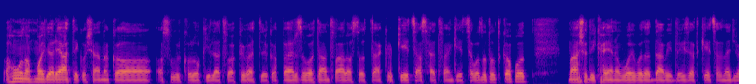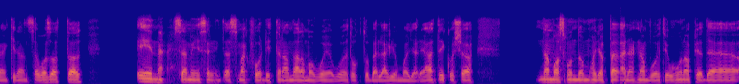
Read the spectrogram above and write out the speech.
A hónap magyar játékosának a, a szurkolók, illetve a követők a Per Zoltánt választották, ő 272 szavazatot kapott, második helyen a Vojvoda Dávid végzett 249 szavazattal, én ne. személy szerint ezt megfordítanám, nálam a Voja volt október legjobb magyar játékosa. Nem azt mondom, hogy a Pernek nem volt jó hónapja, de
